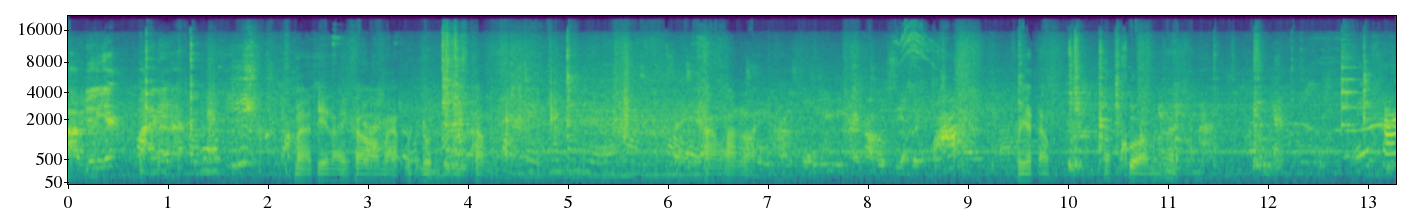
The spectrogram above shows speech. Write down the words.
อ้าวเยอะแยะไปแล้วนะมาที่ไรก็มาอุดหนุนที่นี่ตลอดข้าวอร่อยเวียดเอาครอบครัวมาด้วยนี่ค่ะ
